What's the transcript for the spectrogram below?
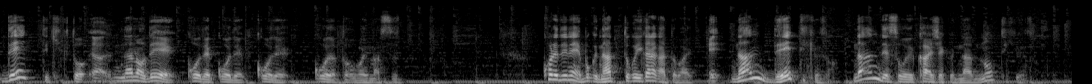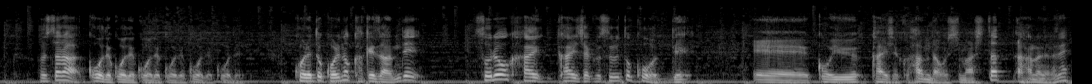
でって聞くと「いやなのでこうでこうでこうでこうだと思います」これでね僕納得いかなかった場合「えなんで?」って聞くんですよなんでそういう解釈になるの？って聞くんですよそしたらこうでこうでこうでこうでこうでこうでこれとこれの掛け算でそれを解釈するとこうで、えー、こういう解釈判断をしましたあ判断ですね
